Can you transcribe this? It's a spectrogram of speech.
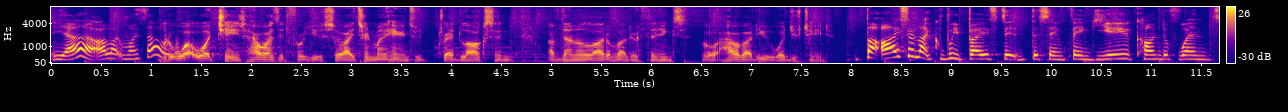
yeah, I like myself. But what what changed? How was it for you? So I turned my hair into dreadlocks, and I've done a lot of other things. Well, how about you? What'd you change? But I feel like we both did the same thing. You kind of went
